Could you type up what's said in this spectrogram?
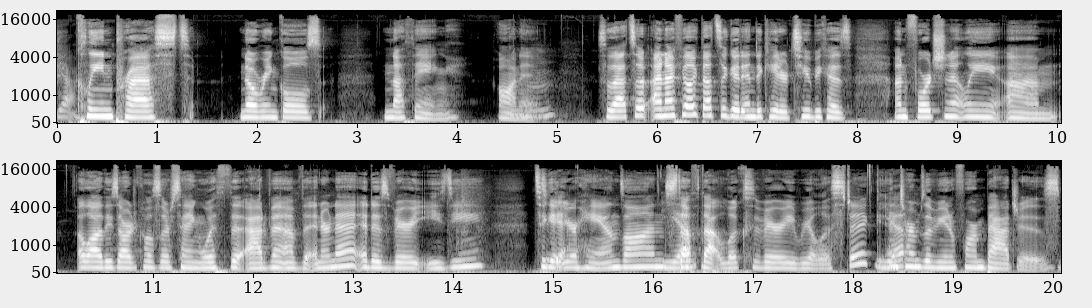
Yeah. clean pressed, no wrinkles, nothing on it. So that's a, and I feel like that's a good indicator too because unfortunately, um, a lot of these articles are saying with the advent of the internet, it is very easy to, To get, get- your hands on Yep. stuff that looks very realistic in terms of uniform badges,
